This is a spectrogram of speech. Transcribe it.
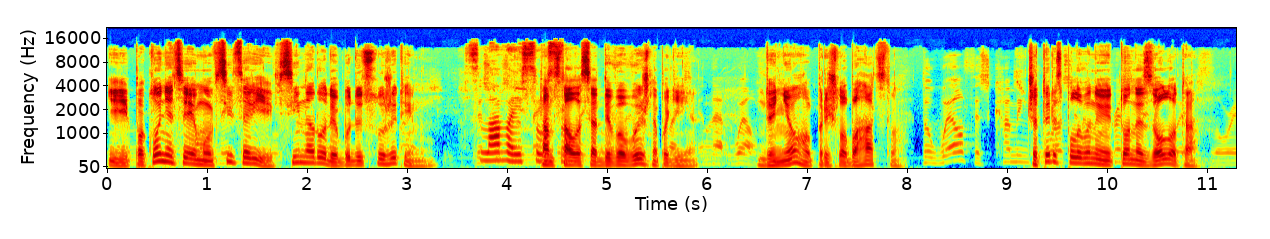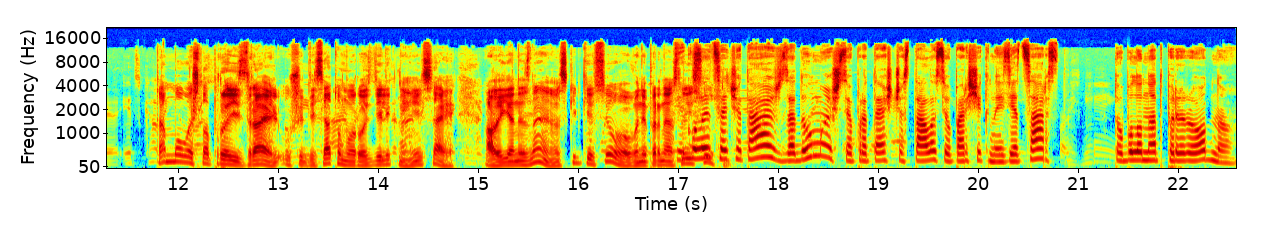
і поклоняться йому всі царі, всі народи будуть служити йому. Слава Ісусу. Там сталася дивовижна подія. До нього прийшло багатство. Чотири з половиною тонни золота. Там мова йшла про Ізраїль у 60-му розділі книги Ісаї, але я не знаю, наскільки всього вони принесли І коли це читаєш, задумуєшся про те, що сталося у першій книзі царств. То було надприродно.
